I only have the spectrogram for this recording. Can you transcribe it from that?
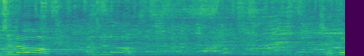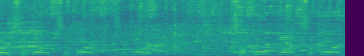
Angelo, Angelo. Support, support, support, support. Support them, support.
